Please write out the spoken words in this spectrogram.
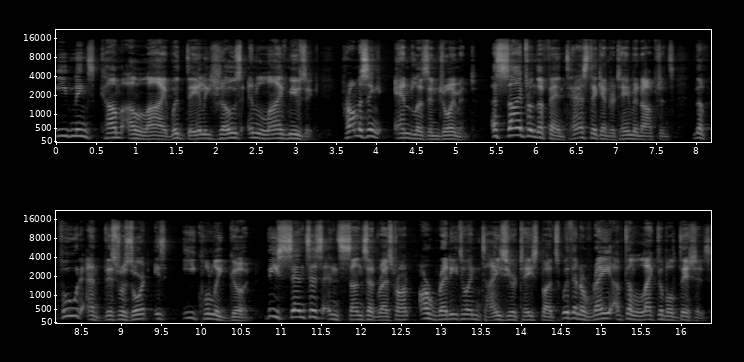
evenings come alive with daily shows and live music, promising endless enjoyment. Aside from the fantastic entertainment options, the food at this resort is equally good. The Senses and Sunset restaurant are ready to entice your taste buds with an array of delectable dishes.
